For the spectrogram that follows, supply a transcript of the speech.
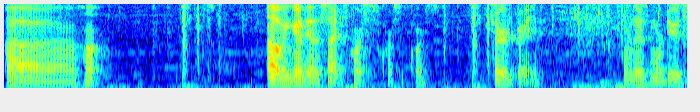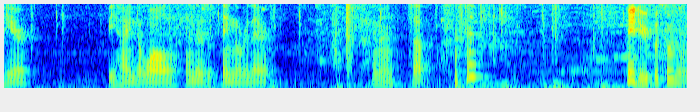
Uh huh. Oh, we can go to the other side. Of course, of course, of course. Third grade. And there's more dudes here. Behind a wall. And there's a thing over there. Hey man, what's up? hey dude, what's going on?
